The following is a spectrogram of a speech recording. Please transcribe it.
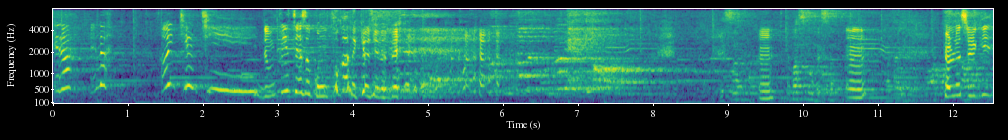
이리 와. 이리 와. 어쩌지? 눈빛에서 공포가 느껴지는데. 됐어? 응, 해봤으면 됐어. 응. 별로 즐기.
